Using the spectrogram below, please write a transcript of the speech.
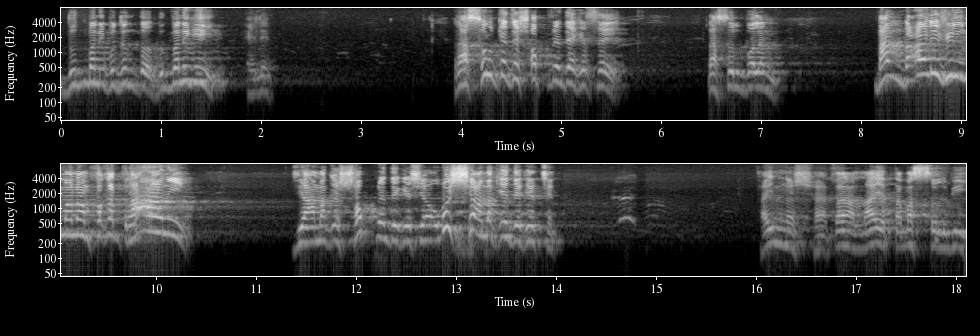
দুধমানি পর্যন্ত দুধমানি কি? এলেন রাসুলকে যে স্বপ্নে দেখেছে রাসুল বলেন মান রানি ফিল মানাম ফাকাত রানি যে আমাকে স্বপ্নে দেখে সে অবশ্যই আমাকে দেখেছেন। শয়তান আল্লাহ তামাসসুল বি।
